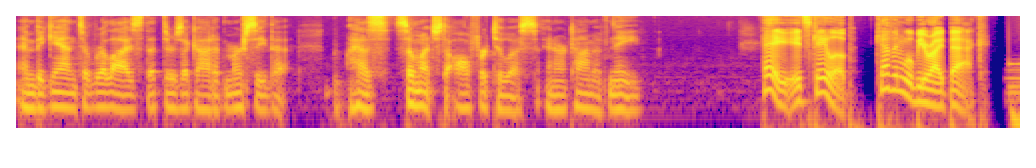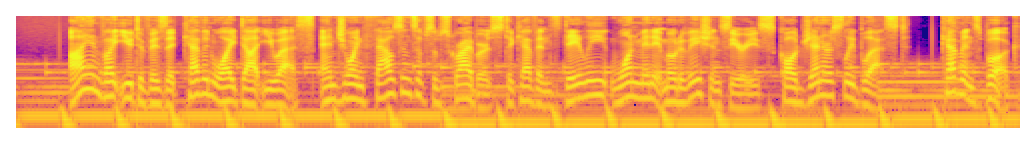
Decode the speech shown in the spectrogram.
and begin to realize that there's a God of mercy that has so much to offer to us in our time of need. Hey, it's Caleb. Kevin will be right back. I invite you to visit kevinwhite.us and join thousands of subscribers to Kevin's daily one minute motivation series called Generously Blessed. Kevin's book,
